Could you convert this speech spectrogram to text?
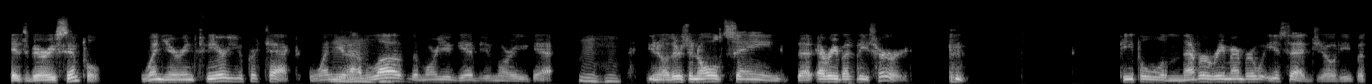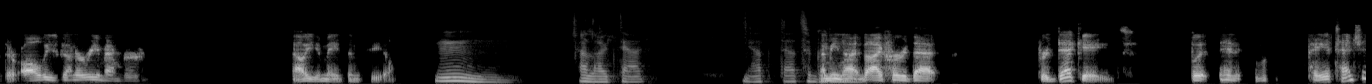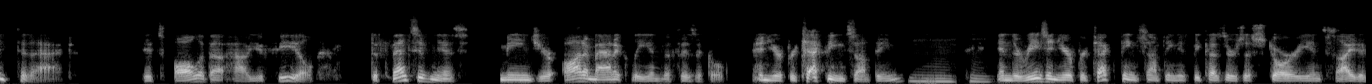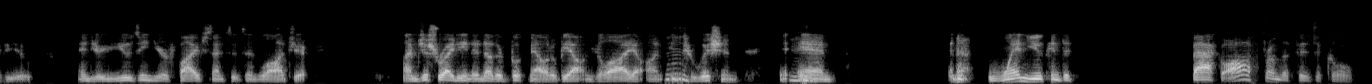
It's very simple. When you're in fear, you protect. When you have Mhm. love, the more you give, the more you get. hmm You know, there's an old saying that everybody's heard. People will never remember what you said, Jody, but they're always going to remember how you made them feel. Mm, I like that. Yeah, that's a good I mean, I, one. I've heard that for decades, but and pay attention to that. It's all about how you feel. Defensiveness means you're automatically in the physical and you're protecting something. Mhm. And the reason you're protecting something is because there's a story inside of you and you're using your five senses and logic. I'm just writing another book now. It'll be out in July on Mm. intuition. Mm. And when you can de- back off from the physical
